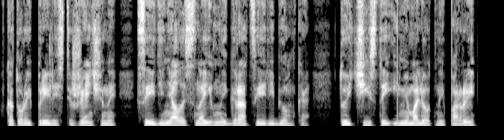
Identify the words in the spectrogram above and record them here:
в которой прелесть женщины соединялась с наивной грацией ребенка, той чистой и мимолетной поры,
